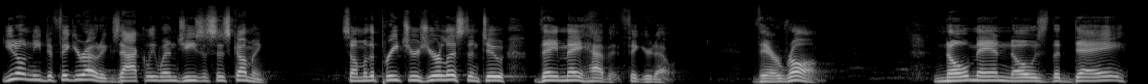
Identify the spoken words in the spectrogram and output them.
You don't need to figure out exactly when Jesus is coming. Some of the preachers you're listening to, they may have it figured out. They're wrong. No man knows the day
